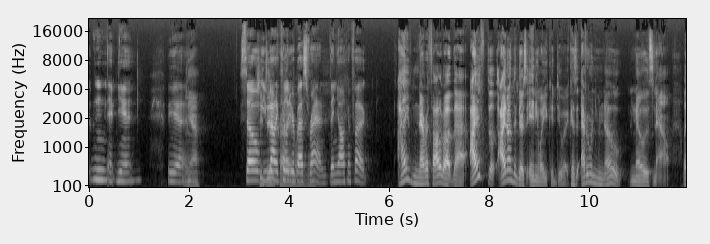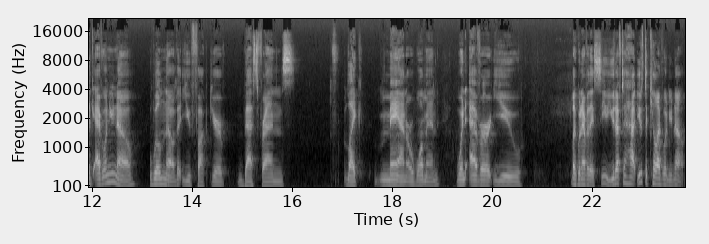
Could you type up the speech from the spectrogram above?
Mm, yeah. Yeah. Yeah. So She you gotta kill your best friend, then y'all can fuck. I've never thought about that. I I don't think there's any way you could do it because everyone you know knows now. Like everyone you know will know that you fucked your best friend's like man or woman whenever you like whenever they see you. You'd have to have you'd have to kill everyone you know.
